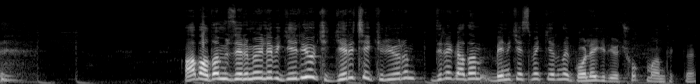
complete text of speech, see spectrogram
Abi adam üzerime öyle bir geliyor ki geri çekiliyorum. Direkt adam beni kesmek yerine gole gidiyor. Çok mantıklı.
